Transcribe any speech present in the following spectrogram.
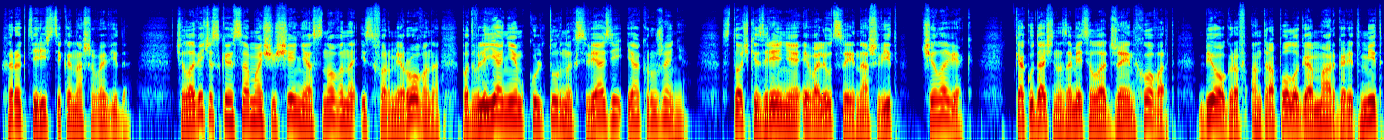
характеристика нашего вида. Человеческое самоощущение основано и сформировано под влиянием культурных связей и окружения. С точки зрения эволюции наш вид человек. Как удачно заметила Джейн Ховард, биограф антрополога Маргарет Мид,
